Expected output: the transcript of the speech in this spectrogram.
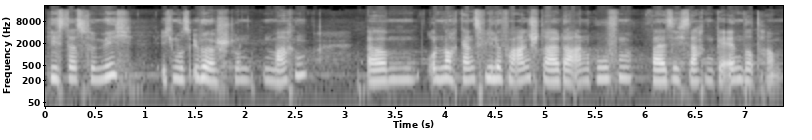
hieß das für mich, ich muss Überstunden machen ähm, und noch ganz viele Veranstalter anrufen, weil sich Sachen geändert haben.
